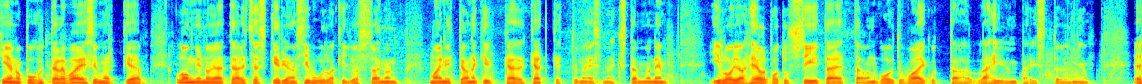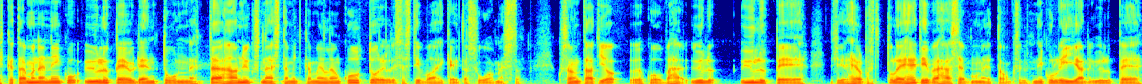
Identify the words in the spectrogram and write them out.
hieno puhutteleva esimerkki. Ja Longinoja täällä itse asiassa kirjan sivuillakin jossain on mainittu ainakin kätkettynä esimerkiksi tämmöinen ilo ja helpotus siitä, että on voitu vaikuttaa lähiympäristöön. Ja ehkä tämmöinen niin kuin ylpeyden tunne. Tämähän on yksi näistä, mitkä meille on kulttuurillisesti vaikeita Suomessa. Kun sanotaan, että joku on vähän yl, ylpeä, niin helposti tulee heti vähän semmoinen, että onko se nyt niin kuin liian ylpeä.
